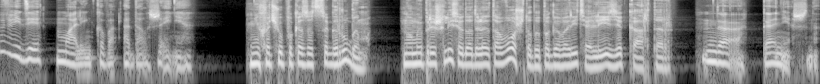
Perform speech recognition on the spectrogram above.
в виде маленького одолжения. Не хочу показаться грубым, но мы пришли сюда для того, чтобы поговорить о Лизе Картер. Да, конечно.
